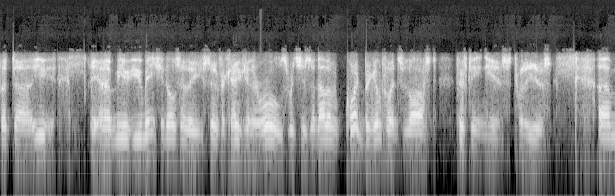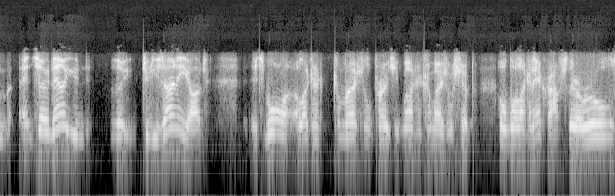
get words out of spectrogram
But uh, you, um, you, you mentioned also the certification and rules, which is another quite big influence in the last 15 years, 20 years. Um, and so now you the to design a yacht, it's more like a commercial project, like a commercial ship, or more like an aircraft. There are rules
